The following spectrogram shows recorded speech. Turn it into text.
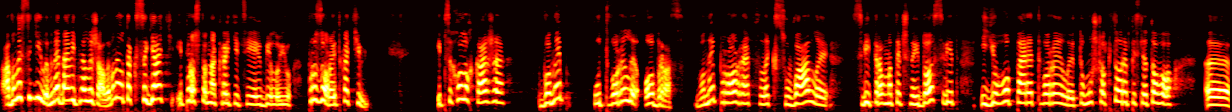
А вони сиділи, вони навіть не лежали. Вони отак сидять і просто накриті цією білою прозорою така тюль. І психолог каже: вони утворили образ, вони прорефлексували свій травматичний досвід і його перетворили, тому що актори після того е,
